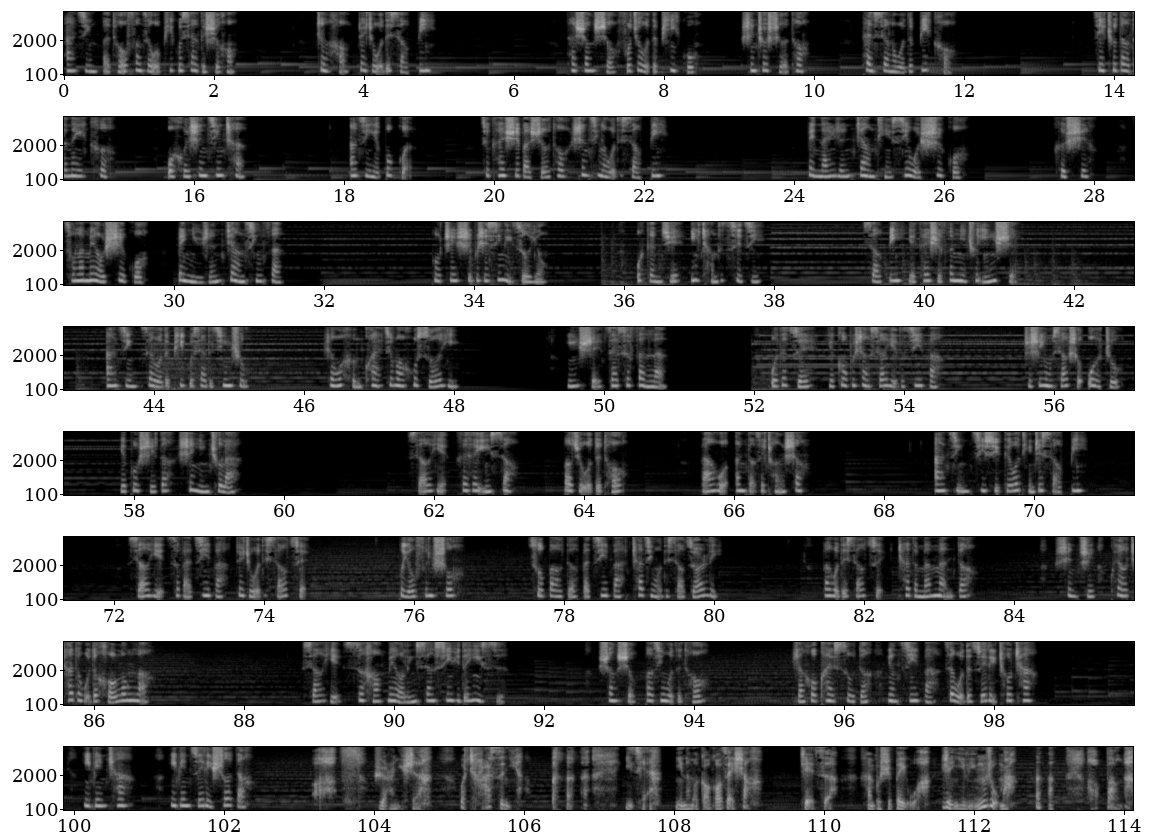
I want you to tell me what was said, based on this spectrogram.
阿静把头放在我屁股下的时候，正好对着我的小臂。他双手扶住我的屁股，伸出舌头，探向了我的鼻口。接触到的那一刻，我浑身轻颤。阿静也不管，就开始把舌头伸进了我的小臂。被男人这样舔吸，我试过，可是。从来没有试过被女人这样侵犯，不知是不是心理作用，我感觉异常的刺激，小臂也开始分泌出饮水。阿静在我的屁股下的侵入，让我很快就忘乎所以，饮水再次泛滥，我的嘴也顾不上小野的鸡巴，只是用小手握住。也不时的呻吟出来。小野嘿嘿一笑，抱住我的头，把我按倒在床上。阿静继续给我舔着小臂，小野则把鸡巴对着我的小嘴，不由分说，粗暴的把鸡巴插进我的小嘴里，把我的小嘴插得满满的，甚至快要插到我的喉咙了。小野丝毫没有怜香惜玉的意思，双手抱紧我的头，然后快速的用鸡巴在我的嘴里抽插，一边插一边嘴里说道：“啊，玉儿女神，我插死你啊！以前你那么高高在上，这次还不是被我任意凌辱吗？好棒啊！”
